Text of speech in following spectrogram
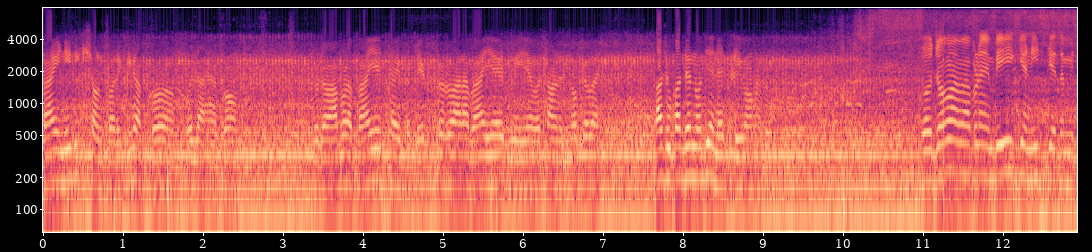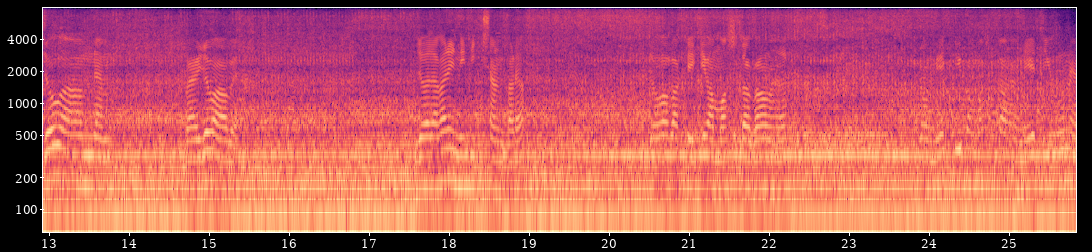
ભાઈ નિરીક્ષણ કરે કેટલાક બધા હે, ગમ. તો આપણા ભાઈ જ થાય ટ્રેક્ટરવાળા ભાઈ એટલે એ વસાણ ન કહેવાય. પાછું કાઢે ન દે ને એટલી વાહ તો જોવા આપણે બે ગયા નીચે, તમે જોવો અમને ભાઈ જોવા હવે. જોવા ખરી નિરીક્ષણ કરે. જોવા બાકી કેવા મસ્ત ઘઉં હે. મેથી પણ મસ્ત હે મેથી ને.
